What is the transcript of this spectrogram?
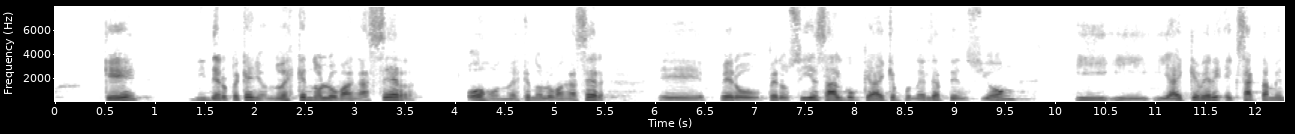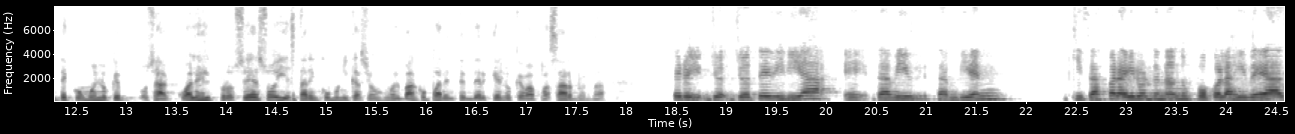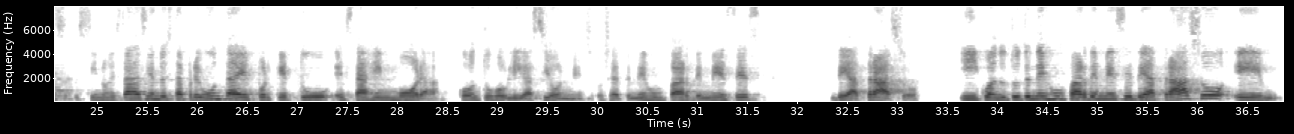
que dinero pequeño. No es que no lo van a hacer, ojo, no es que no lo van a hacer, eh, pero, pero sí es algo que hay que ponerle atención y, hay que ver exactamente cómo es lo que, o sea, cuál es el proceso y estar en comunicación con el banco para entender qué es lo que va a pasar, ¿verdad? Pero yo, yo te diría, eh, David, también quizás para ir ordenando un poco las ideas, si nos estás haciendo esta pregunta es porque tú estás en mora con tus obligaciones, o sea, tenés un par de meses de atraso. Y cuando tú tenés un par de meses de atraso, eh,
